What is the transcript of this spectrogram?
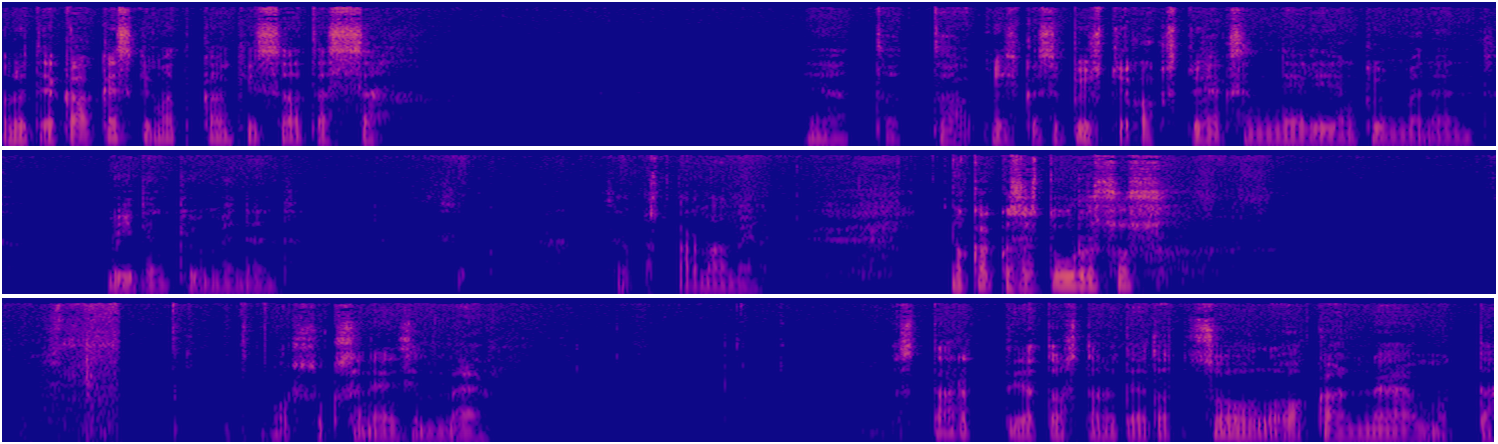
No nyt eka keskimatkaan kisaa tässä. Ja tota, missä se pystyy, 29, 40, 50, Semmoista varmaan meni. No kakkosesta Ursus. Ursuksen ensimmäinen startti ja tosta nyt ei tot sooloakaan näy, mutta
